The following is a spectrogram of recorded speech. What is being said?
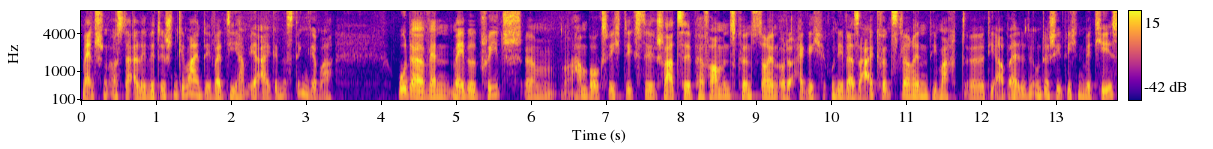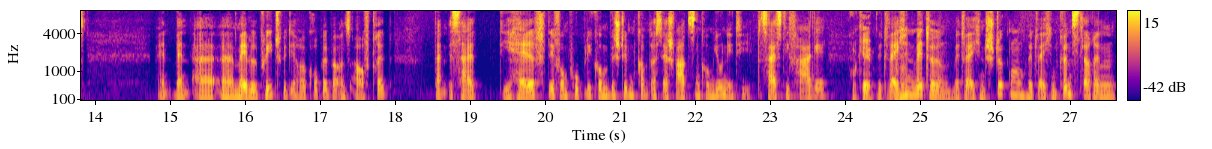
Menschen aus der alevitischen Gemeinde, weil die haben ihr eigenes Ding gemacht. Oder wenn Mabel Preach, ähm, Hamburgs wichtigste schwarze Performance-Künstlerin oder eigentlich Universalkünstlerin, die macht, äh, die arbeitet in unterschiedlichen Metiers. Wenn, wenn äh, äh, Mabel Preach mit ihrer Gruppe bei uns auftritt, dann ist halt die Hälfte vom Publikum bestimmt kommt aus der schwarzen Community. Das heißt, die Frage, okay. mit welchen mhm. Mitteln, mit welchen Stücken, mit welchen Künstlerinnen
